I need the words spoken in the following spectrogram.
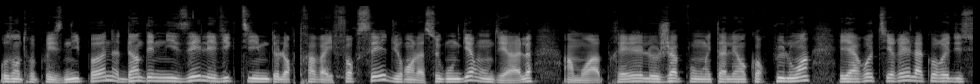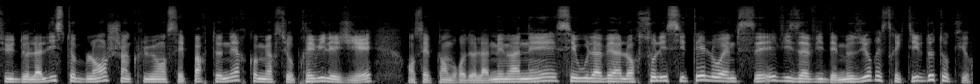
aux entreprises nippones d'indemniser les victimes de leur travail forcé durant la Seconde Guerre mondiale. Un mois après, le Japon est allé encore plus loin et a retiré la Corée du Sud de la liste blanche incluant ses partenaires commerciaux privilégiés. En septembre de la même année, Séoul avait alors sollicité l'OMC vis-à-vis des mesures restrictives de Tokyo.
